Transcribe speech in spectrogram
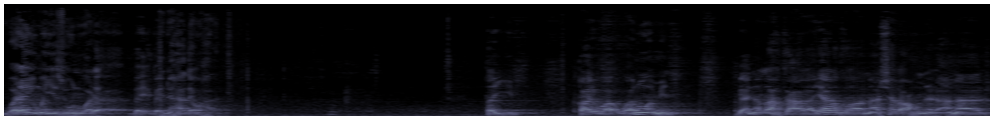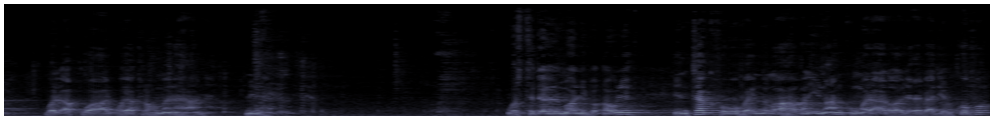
ولا يميزون ولا بين هذا وهذا. طيب قال ونؤمن بأن الله تعالى يرضى ما شرعه من الأعمال والأقوال ويكره ما نهى عنه منها. واستدل المؤلف بقوله إن تكفروا فإن الله غني عنكم ولا يرضى لعباده الكفر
